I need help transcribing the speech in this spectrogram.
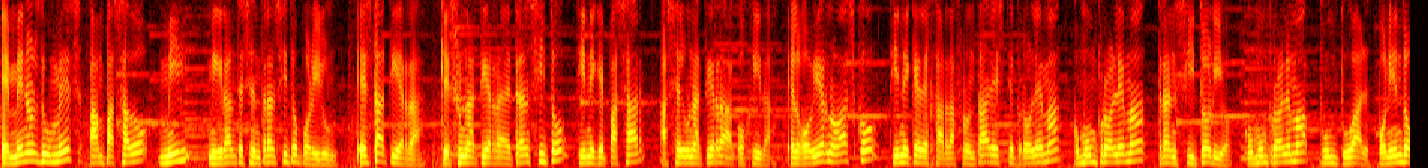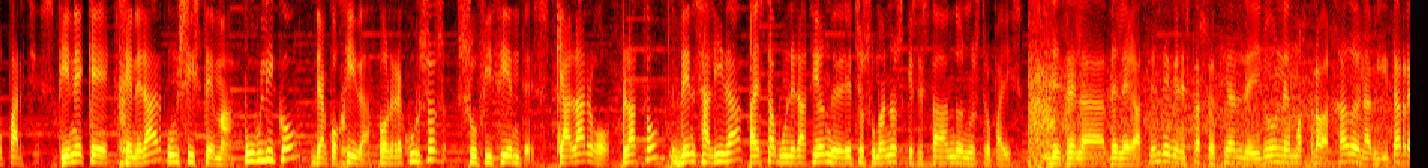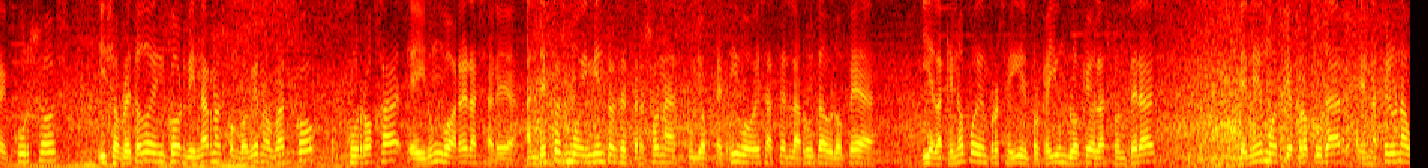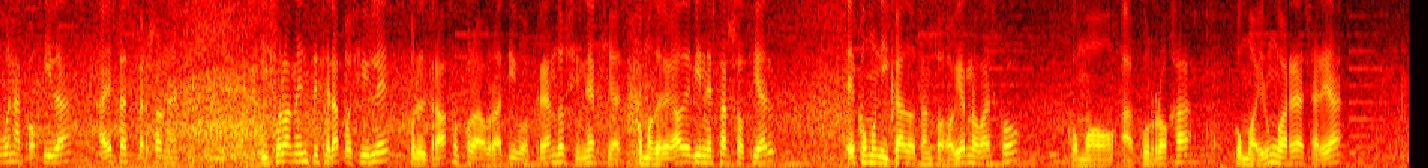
En menos de un mes han pasado mil migrantes en tránsito por Irún. Esta tierra, que es una tierra de tránsito, tiene que pasar a ser una tierra de acogida. El gobierno vasco tiene que dejar de afrontar este problema como un problema transitorio, como un problema puntual, poniendo parches. Tiene que generar un sistema público de acogida con recursos suficientes que a largo plazo den salida a esta vulneración de derechos humanos que se está dando en nuestro país. Desde la Delegación de Bienestar Social de Irún hemos trabajado en habilitar recursos y sobre todo en coordinarnos con Gobierno Vasco, Curroja e Irungo Arrera Sarea. Ante estos movimientos de personas cuyo objetivo es hacer la ruta europea y a la que no pueden proseguir porque hay un bloqueo de las fronteras, tenemos que procurar en hacer una buena acogida a estas personas y solamente será posible con el trabajo colaborativo, creando sinergias. Como delegado de Bienestar Social he comunicado tanto a Gobierno Vasco como a Cruz Roja como a Irún Guerrera Sarea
